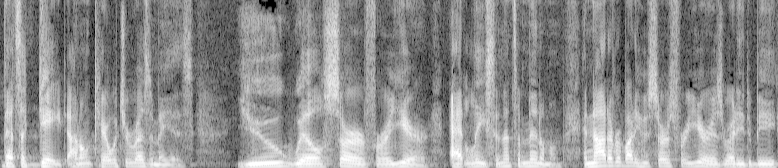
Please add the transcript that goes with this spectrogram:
that's a gate. I don't care what your resume is you will serve for a year at least, and that's a minimum. And not everybody who serves for a year is ready to be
